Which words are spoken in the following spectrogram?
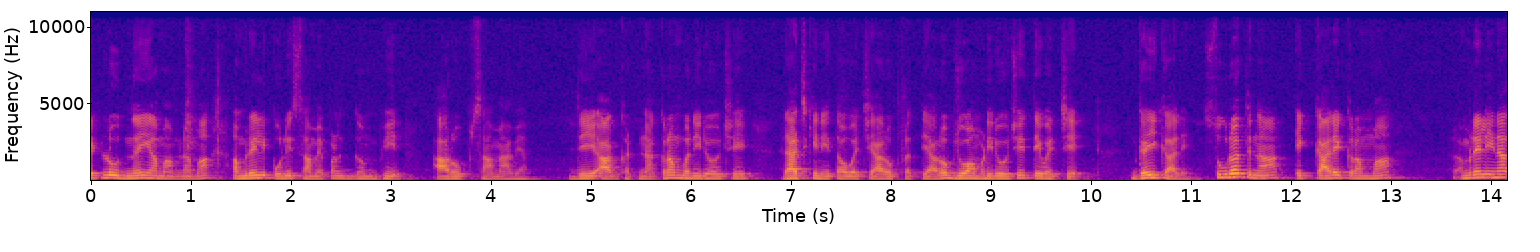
એટલું જ નહીં, આ મામલામાં અમરેલી પોલીસ સામે પણ ગંભીર આરોપ સામે આવ્યા. જે આ ઘટનાક્રમ બની રહ્યો છે, રાજકીય નેતાઓ વચ્ચે આરોપ પ્રત્યારોપ જોવા મળી રહ્યો છે, તે વચ્ચે ગઈકાલે સુરતના એક કાર્યક્રમમાં અમરેલીના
